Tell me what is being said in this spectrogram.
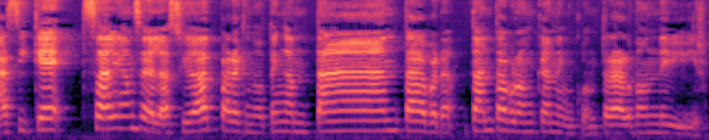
Así que sálganse de la ciudad para que no tengan tanta, tanta bronca en encontrar dónde vivir.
